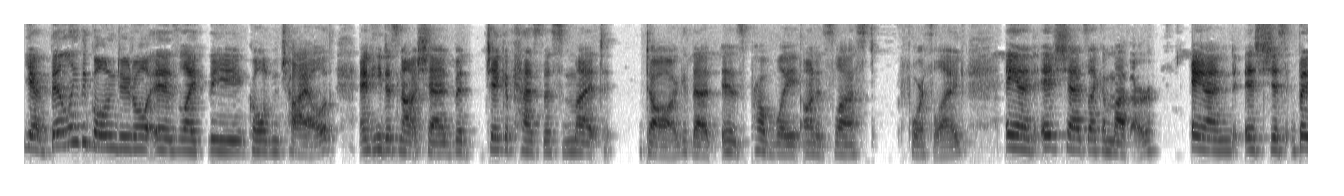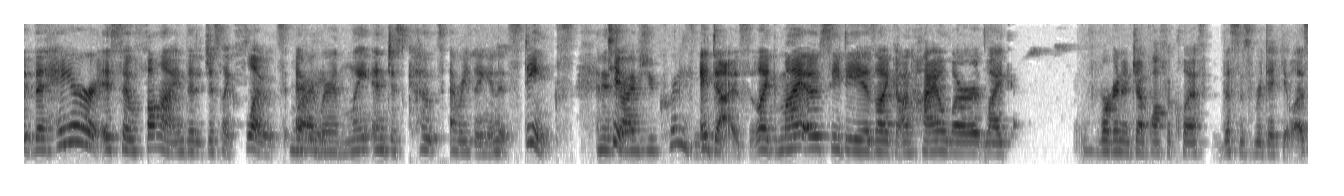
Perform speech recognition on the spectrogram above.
yeah, Bentley the Golden Doodle is like the golden child, and he does not shed. But Jacob has this mutt dog that is probably on its last fourth leg, and it sheds like a mother. And it's just, but the hair is so fine that it just like floats Right. everywhere and, la- and just coats everything, and it stinks. And it too. drives you crazy. It does. Like my OCD is like on high alert. Like we're gonna jump off a cliff. This is ridiculous.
